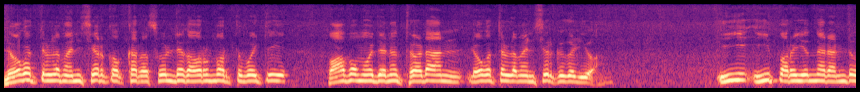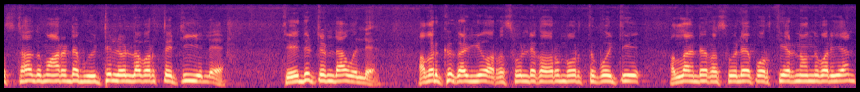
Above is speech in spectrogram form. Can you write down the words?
ലോകത്തുള്ള മനുഷ്യർക്കൊക്കെ റസൂലിന്റെ കവറും പുറത്ത് പോയിട്ട് പാപമോചനം തേടാൻ ലോകത്തുള്ള മനുഷ്യർക്ക് കഴിയുക. ഈ ഈ പറയുന്ന രണ്ട് ഉസ്താദുമാരുടെ വീട്ടിലുള്ളവർ തെറ്റിയില്ലേ? ചെയ്തിട്ടുണ്ടാവില്ലേ? അവർക്ക് കഴിയുമോ റസൂലിന്റെ കവറും പുറത്ത് പോയിട്ട് അള്ളാന്റെ റസൂലെ പുറത്തു തരണമെന്ന് പറയാൻ?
